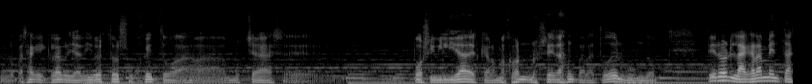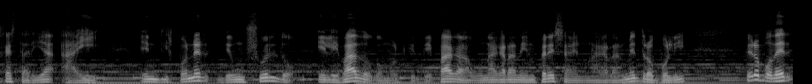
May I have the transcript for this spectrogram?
lo que pasa que claro, ya digo, esto es sujeto a muchas eh, posibilidades que a lo mejor no se dan para todo el mundo, pero la gran ventaja estaría ahí, en disponer de un sueldo elevado como el que te paga una gran empresa en una gran metrópoli, pero poder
